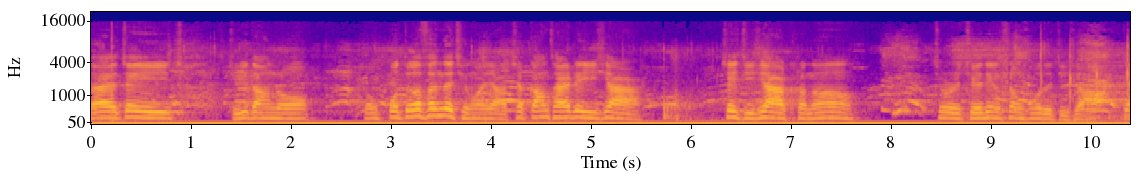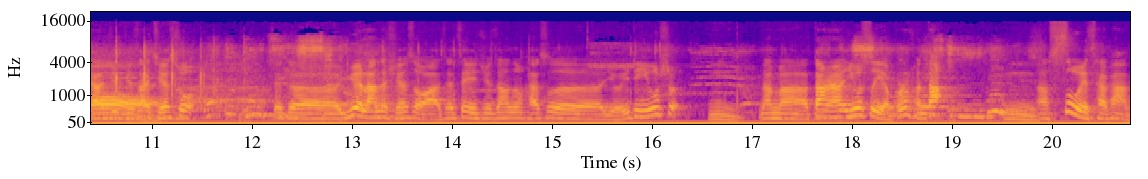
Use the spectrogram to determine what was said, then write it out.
在这一局当中，都不得分的情况下，这刚才这一下，这几下可能。就是决定胜负的几下。好，第二局比赛结束。这个越南的选手啊，在这一局当中还是有一定优势。嗯。那么当然优势也不是很大。嗯。啊，四位裁判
